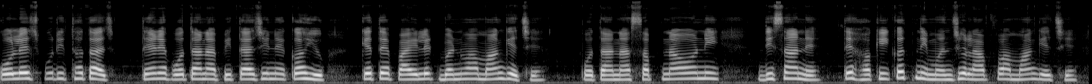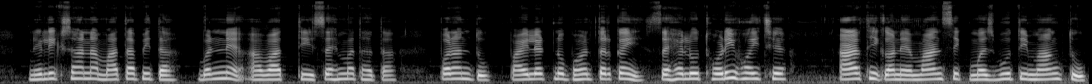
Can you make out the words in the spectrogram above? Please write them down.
કોલેજ પૂરી થતાં જ તેણે પોતાના પિતાજીને કહ્યું કે તે પાયલટ બનવા માંગે છે. પોતાના સપનાઓની દિશાને તે હકીકતની મંજૂલ આપવા માંગે છે. નિરીક્ષાના માતા પિતા બંને આ વાતથી સહેમત હતા, પરંતુ પાયલટનું ભણતર કંઈ સહેલું થોડી હોય છે. આર્થિક અને માનસિક મજબૂતી માંગતું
